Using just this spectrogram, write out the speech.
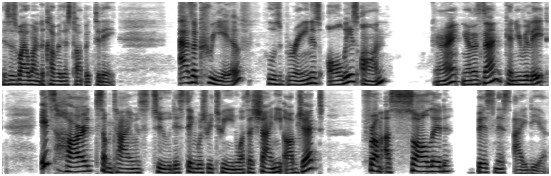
This is why I wanted to cover this topic today. As a creative whose brain is always on, all right, you understand? Can you relate? It's hard sometimes to distinguish between what's a shiny object from a solid business idea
